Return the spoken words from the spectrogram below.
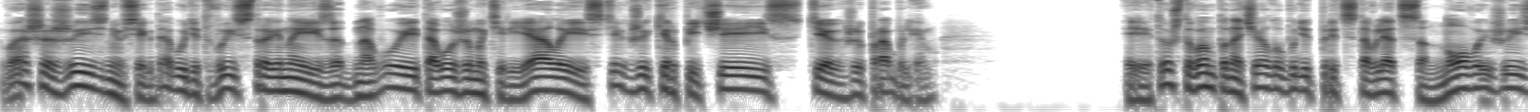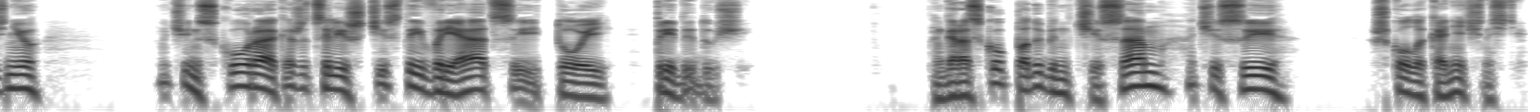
Ваша жизнь всегда будет выстроена из одного и того же материала, из тех же кирпичей, из тех же проблем. И то, что вам поначалу будет представляться новой жизнью, очень скоро окажется лишь чистой вариацией той предыдущей. Гороскоп подобен часам, а часы — школа конечности.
